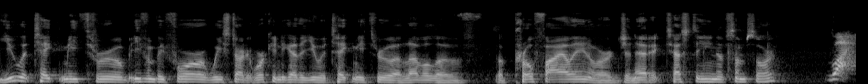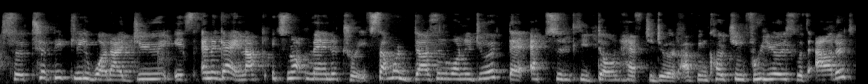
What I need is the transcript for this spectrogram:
You would take me through, even before we started working together, you would take me through a level of, of profiling or genetic testing of some sort? Right. So typically, what I do is, and again, like it's not mandatory. If someone doesn't want to do it, they absolutely don't have to do it. I've been coaching for years without it.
